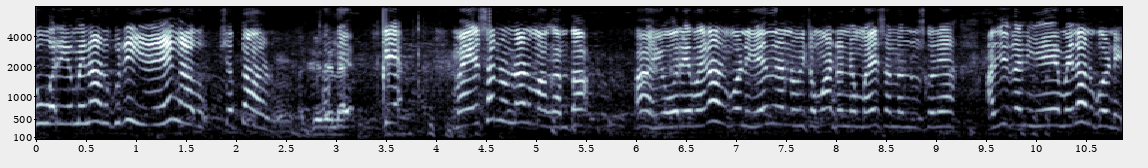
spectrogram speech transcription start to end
ఎవరు ఏమైనా అనుకుంటే ఏం కాదు. చెప్తాడు అంతే. మహేష్ అన్న ఉన్నాడు మాకంతా. ఆ, ఎవరేమైనా అనుకోండి. ఏది నన్ను ఇటు మాట నేను మహేష్ అన్న చూసుకొని అది కానీ ఏమైనా అనుకోండి.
